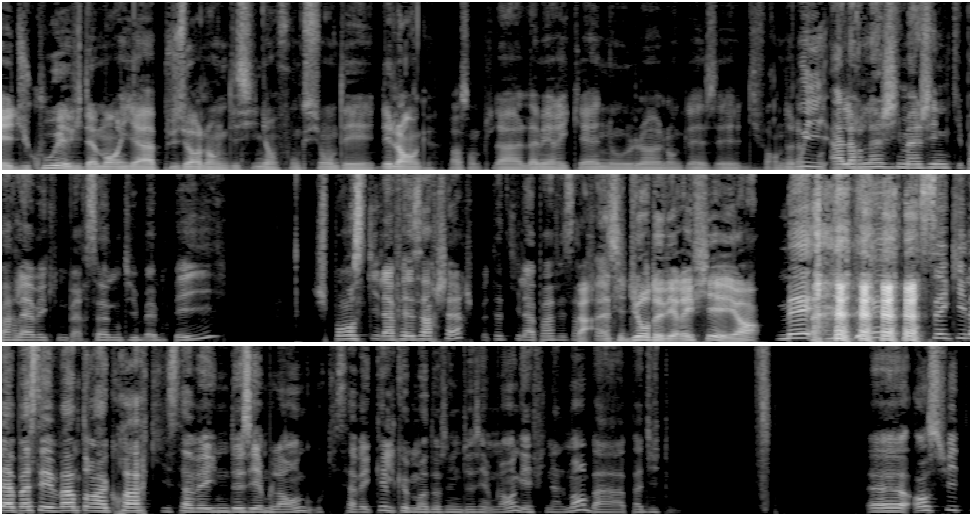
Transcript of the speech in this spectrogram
Et du coup, évidemment, il y a plusieurs langues des signes en fonction des, des langues. Par exemple, la- l'américaine ou la- l'anglaise est différente de la Oui, alors là, j'imagine qu'il parlait avec une personne du même pays. Je pense qu'il a fait sa recherche. Peut-être qu'il n'a pas fait sa Bah, recherche. c'est dur de vérifier, hein. Mais l'idée, c'est qu'il a passé 20 ans à croire qu'il savait une deuxième langue ou qu'il savait quelques mots dans une deuxième langue et finalement, bah, pas du tout. Euh, ensuite,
